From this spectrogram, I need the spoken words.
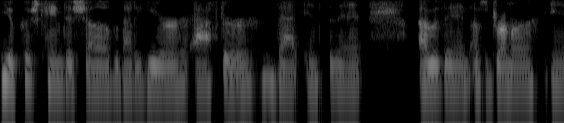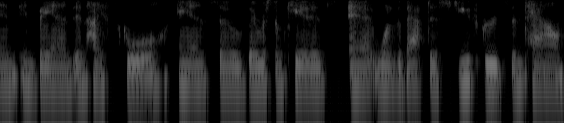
you know, push came to shove about a year after that incident. I was in I was a drummer in in band in high school and so there were some kids at one of the Baptist youth groups in town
